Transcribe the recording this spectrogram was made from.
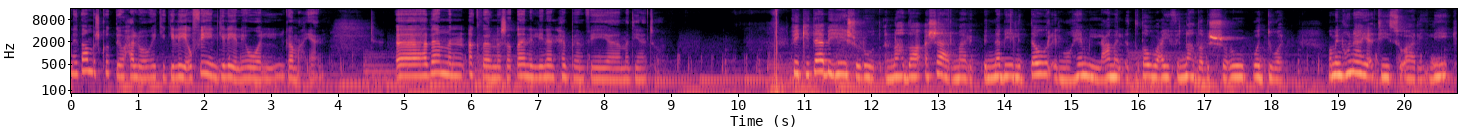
نظام بشكوتي وحلوى وهيك قلية وفي القلية اللي هو القمح يعني. آه هذا من أكثر النشاطين اللي نحبهم في آه مدينتهم في كتابه شروط النهضة أشار مالك بن نبي للدور المهم للعمل التطوعي في النهضة بالشعوب والدول ومن هنا يأتي سؤالي ليك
